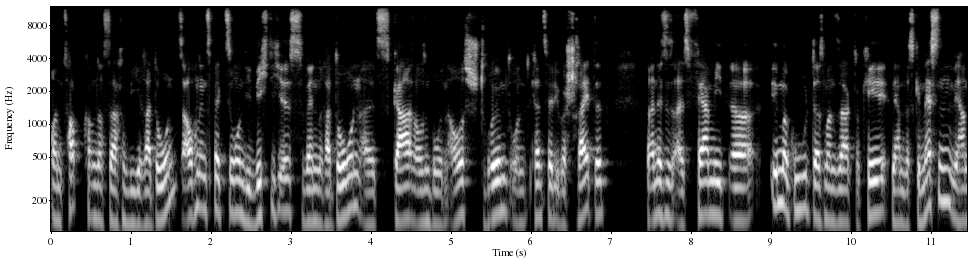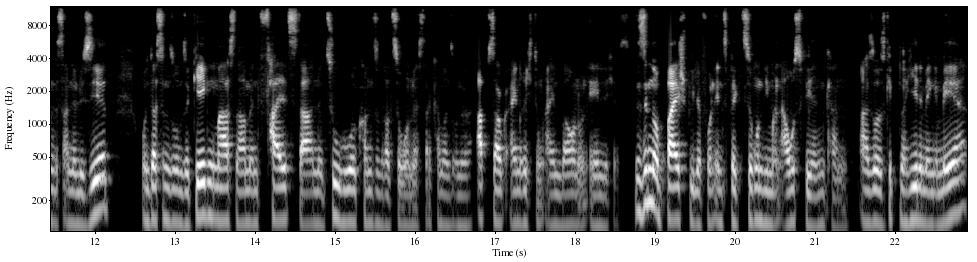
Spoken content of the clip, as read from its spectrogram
On top kommen noch Sachen wie Radon. Das ist auch eine Inspektion, die wichtig ist. Wenn Radon als Gas aus dem Boden ausströmt und Grenzwert überschreitet, dann ist es als Vermieter immer gut, dass man sagt, okay, wir haben das gemessen, wir haben das analysiert und das sind so unsere Gegenmaßnahmen, falls da eine zu hohe Konzentration ist. Da kann man so eine Absaugeinrichtung einbauen und ähnliches. Das sind nur Beispiele von Inspektionen, die man auswählen kann. Also es gibt noch jede Menge mehr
